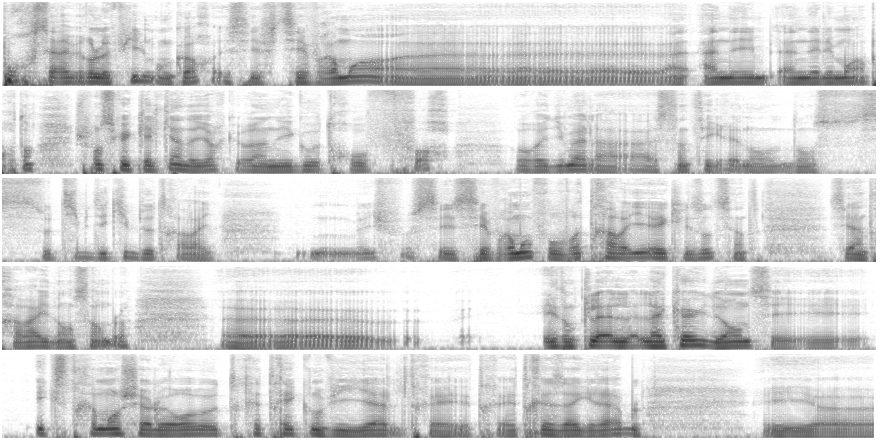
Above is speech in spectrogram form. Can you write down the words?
pour servir le film encore. C'est- vraiment euh, un, élément important. Je pense que quelqu'un d'ailleurs qui aurait un ego trop fort aurait du mal à, s'intégrer dans, ce type d'équipe de travail. C'est vraiment, faut voir travailler avec les autres, c'est un, travail d'ensemble. Euh, et donc la- l'accueil de Hans est, extrêmement chaleureux, très très convivial, très très très agréable. Et euh,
